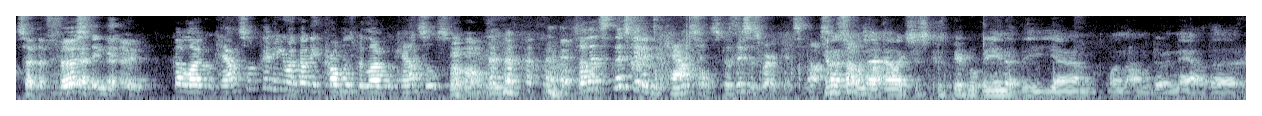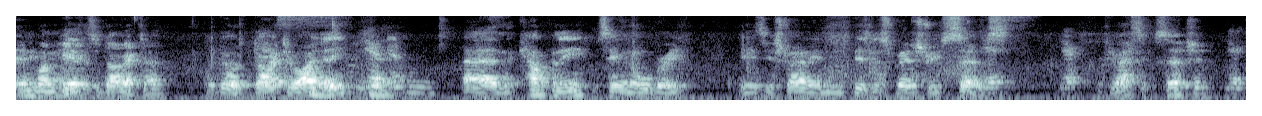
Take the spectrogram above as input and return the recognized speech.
So the first thing you do, got a local council? Got anyone got any problems with local councils? so let's let's get into councils because this is where it gets nice. Can I start with that, Alex, just because people will be in at the um, one that I'm doing now, the, anyone here that's a director, we do a director ID, Yeah, yeah. and the company, that's here in Albury, is the Australian Business Registry Service. Yes. Yep. If you ASIC search it, Yes.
